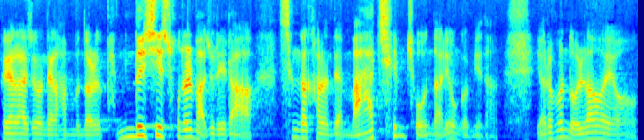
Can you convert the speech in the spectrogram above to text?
그래가지고 내가 한번 너를 반드시 손을 봐주리라 생각하는데 마침 좋은 날이 온 겁니다. 여러분 놀라워요.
